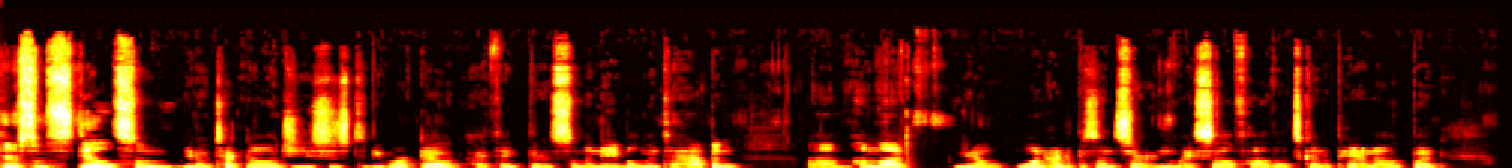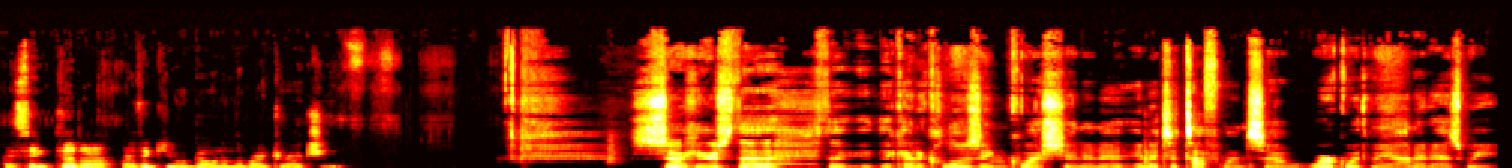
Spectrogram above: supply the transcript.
there's some still some you know technology issues to be worked out. I think there's some enablement to happen. Um, I'm not you know 100% certain myself how that's going to pan out, but I think that uh, I think you were going in the right direction. So here's the, the, the kind of closing question, and, it, and it's a tough one. So work with me on it as we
